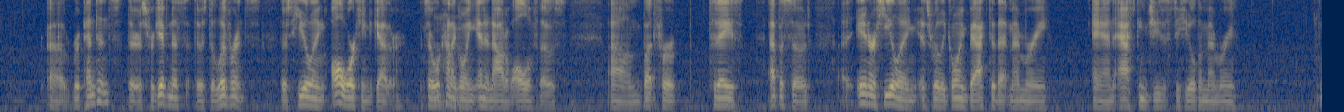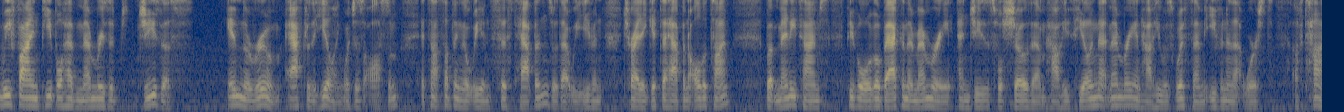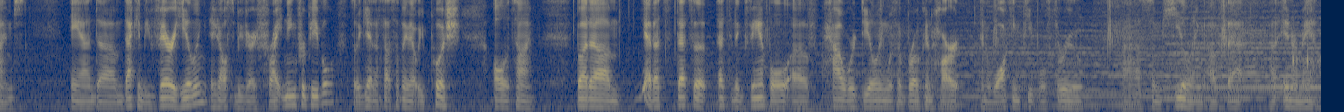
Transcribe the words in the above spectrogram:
uh, repentance, there's forgiveness, there's deliverance, there's healing, all working together. So we're kind of going in and out of all of those. Um, but for today's episode, uh, inner healing is really going back to that memory and asking Jesus to heal the memory. We find people have memories of Jesus in the room after the healing, which is awesome. It's not something that we insist happens or that we even try to get to happen all the time. But many times people will go back in their memory and Jesus will show them how he's healing that memory and how he was with them even in that worst of times. And um, that can be very healing. It can also be very frightening for people. So again, it's not something that we push all the time. But um, yeah, that's that's a that's an example of how we're dealing with a broken heart and walking people through uh, some healing of that uh, inner man.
